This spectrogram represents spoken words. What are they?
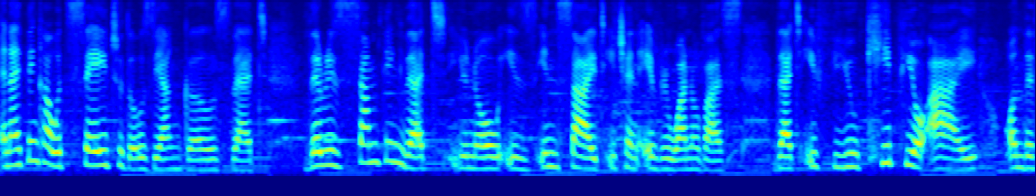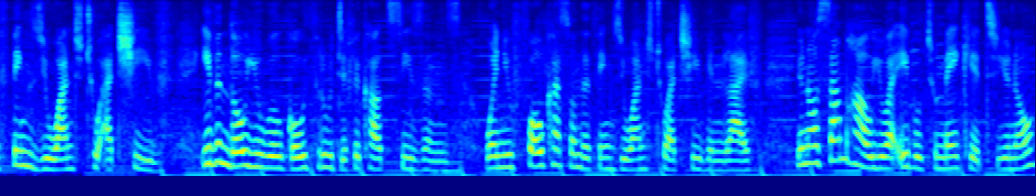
And I think I would say to those young girls that there is something that, you know, is inside each and every one of us that if you keep your eye on the things you want to achieve, even though you will go through difficult seasons, when you focus on the things you want to achieve in life, you know, somehow you are able to make it, you know.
